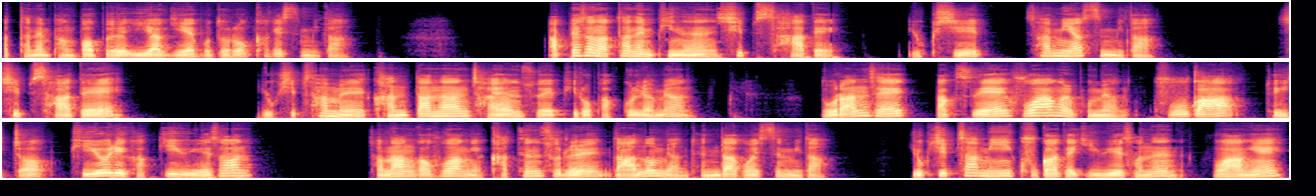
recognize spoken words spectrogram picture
나타낸 방법을 이야기해 보도록 하겠습니다. 앞에서 나타낸 B는 14대 63이었습니다. 14대 63을 간단한 자연수의 B로 바꾸려면 노란색 박스의 후항을 보면 9가 돼 있죠. 비율이 같기 위해선 전항과 후항의 같은 수를 나누면 된다고 했습니다. 63이 9가 되기 위해서는 후항에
